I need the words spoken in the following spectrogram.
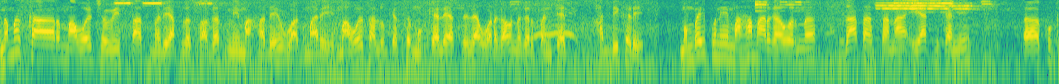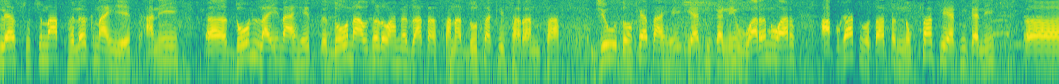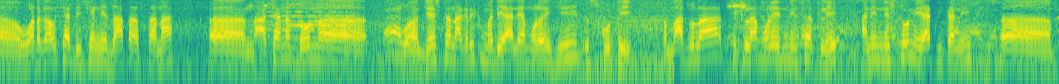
नमस्कार मावळ चोवीस तासमध्ये आपलं स्वागत. मी महादेव वाघमारे. मावळ तालुक्याचं मुख्यालय असलेल्या वडगाव नगर पंचायत हद्दीकडे मुंबई पुणे महामार्गावरनं जात असताना या ठिकाणी कुठल्या सूचना फलक नाही आहेत आणि दोन लाईन आहेत. दोन अवजड वाहनं जात असताना दुचाकी सारांचा जीव धोक्यात आहे. या ठिकाणी वारंवार अपघात होतात. नुकताच या ठिकाणी वडगावच्या दिशेने जात असताना अचानक दोन ज्येष्ठ नागरिकमध्ये आल्यामुळे ही स्कूटी बाजूला चिखलामुळे निसटली आणि निष्ठून या ठिकाणी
